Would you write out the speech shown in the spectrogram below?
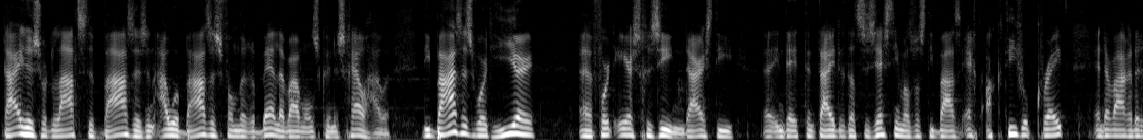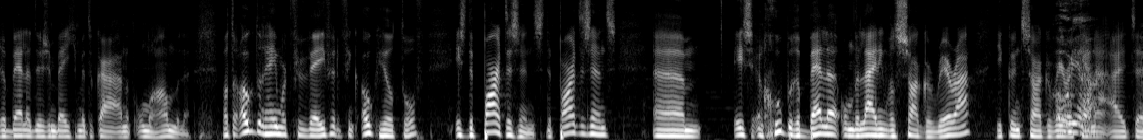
daar is een soort laatste basis... een oude basis van de rebellen waar we ons kunnen schuilhouden. Die basis wordt hier eh, voor het eerst gezien. Daar is die, eh, in de, ten tijde dat ze 16 was, was die basis echt actief op Crate. En daar waren de rebellen dus een beetje met elkaar aan het onderhandelen. Wat er ook doorheen wordt verweven, dat vind ik ook heel tof, is de Partisans. De Partisans ehm, is een groep rebellen onder leiding van Saw Gerrera. Je kunt Saw Gerrera Oh ja. kennen uit eh,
